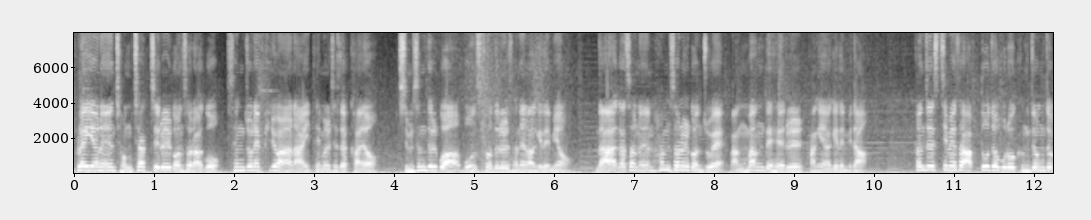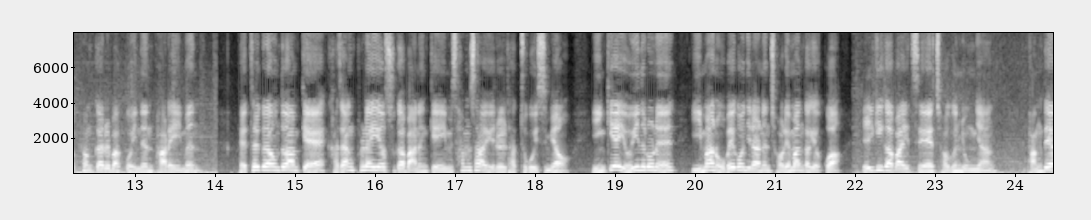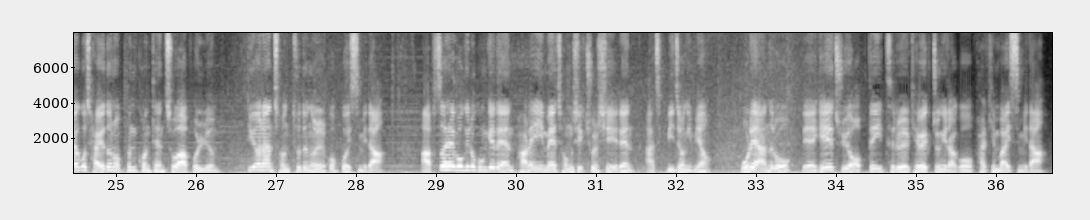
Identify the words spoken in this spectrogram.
플레이어는 정착지를 건설하고 생존에 필요한 아이템을 제작하여 짐승들과 몬스터들을 사냥하게 되며 나아가서는 함선을 건조해 망망대해를 항해하게 됩니다. 현재 스팀에서 압도적으로 긍정적 평가를 받고 있는 바레임은 배틀그라운드와 함께 가장 플레이어 수가 많은 게임 3, 4위를 다투고 있으며 인기의 요인으로는 25,500원이라는 저렴한 가격과 1GB의 적은 용량, 방대하고 자유도 높은 콘텐츠와 볼륨, 뛰어난 전투 등을 꼽고 있습니다. 앞서 해보기로 공개된 바레임의 정식 출시일은 아직 미정이며 올해 안으로 4개의 주요 업데이트를 계획 중이라고 밝힌 바 있습니다.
